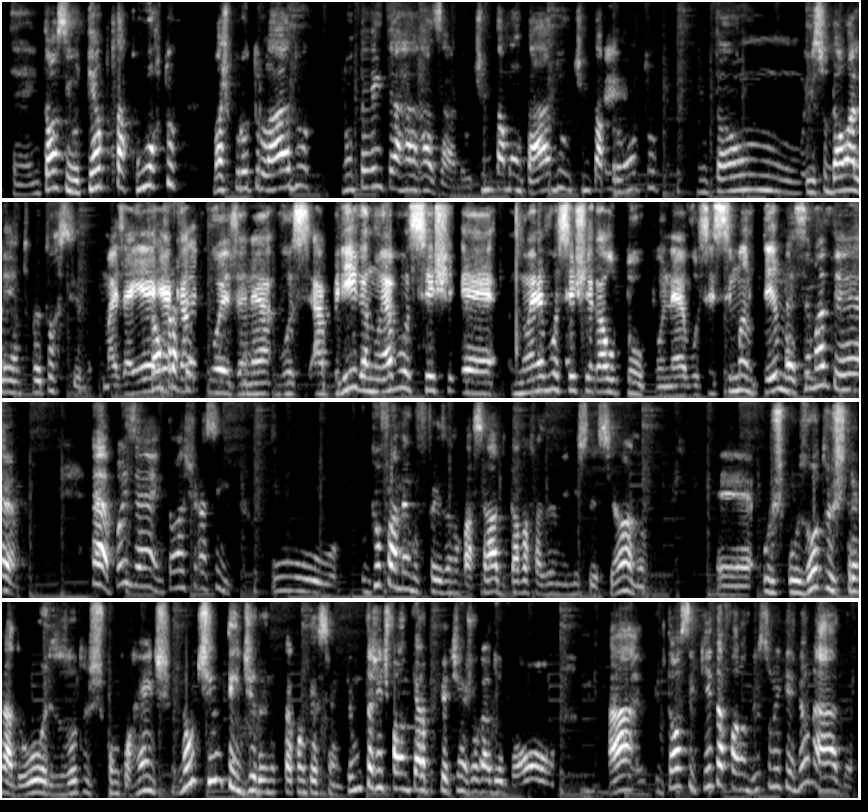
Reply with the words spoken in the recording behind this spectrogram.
É, então, assim, o tempo está curto, mas por outro lado, não tem terra arrasada. O time está montado, o time está é. pronto, então isso dá um alento para a torcida. Mas aí é, então, é aquela coisa, né? Você, a briga não é você é, não é você chegar ao topo, né? Você se manter no É se manter. É, pois é. Então, acho assim, o, o que o Flamengo fez ano passado, estava fazendo no início desse ano, é, os, os, outros treinadores, os outros concorrentes, não tinham entendido ainda o que está acontecendo. Tem muita gente falando que era porque tinha jogador bom. Ah, então, assim, quem está falando isso não entendeu nada.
